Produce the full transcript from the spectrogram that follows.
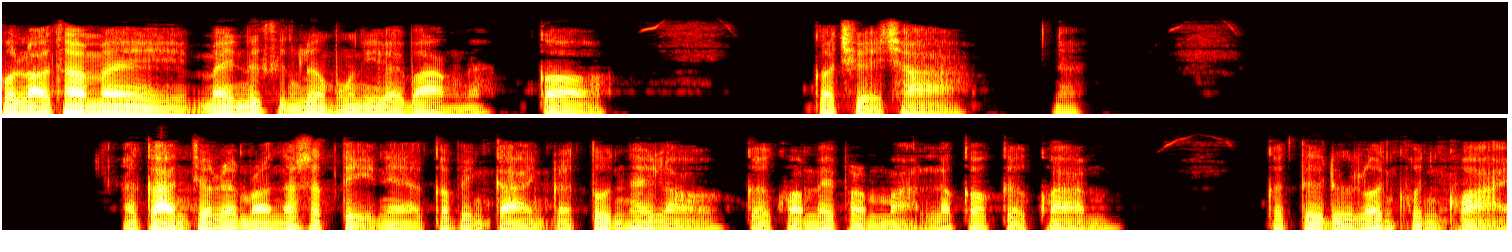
คนเราถ้าไม่ไม่นึกถึงเรื่องพวกนี้ไว้บ้างนะก็ ก็เฉื่อยชานะอาการเจริญมรณสติเนี่ยก็เป็นการกระตุ้นให้เราเกิดความไม่ประมาทแล้วก็เกิดความกระตือรือร้นขนขวาย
